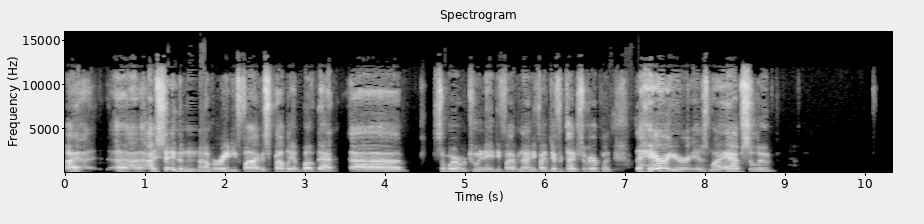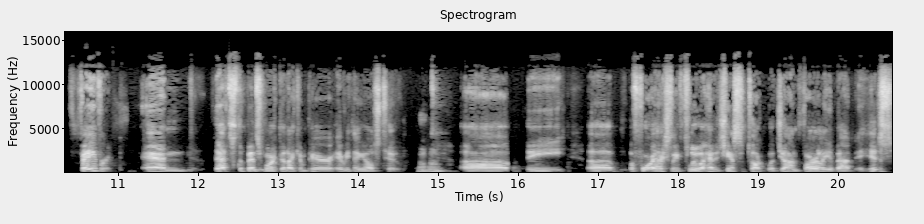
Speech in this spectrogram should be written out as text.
I uh, I say the number 85. It's probably above that. Uh, somewhere between 85 and 95 different types of airplanes. The Harrier is my absolute favorite, and that's the benchmark that I compare everything else to. Mm-hmm. Uh, the uh, before I actually flew, I had a chance to talk with John Farley about his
